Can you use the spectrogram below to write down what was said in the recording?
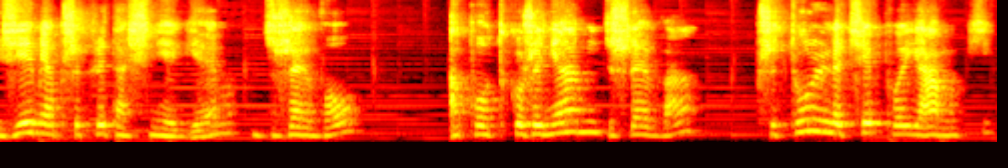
Ziemia przykryta śniegiem, drzewo, a pod korzeniami drzewa przytulne, ciepłe jamki,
